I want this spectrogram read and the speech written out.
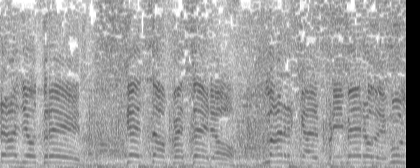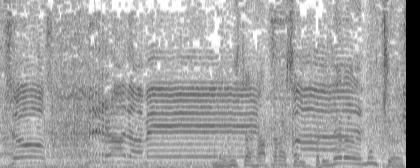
Rayo 3, Getafe 0. Marca el primero de muchos. Gusta esa frase, el primero de muchos.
